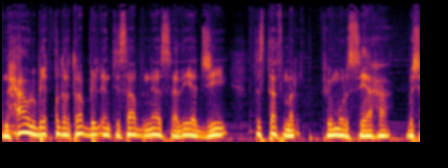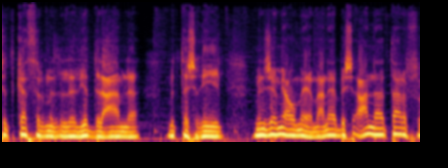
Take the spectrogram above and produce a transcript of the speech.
نحاولوا بقدرة ربي الانتصاب الناس هذه تجي تستثمر في أمور السياحة باش تكثر من اليد العاملة من التشغيل من جميع ما معناها باش عندنا تعرف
